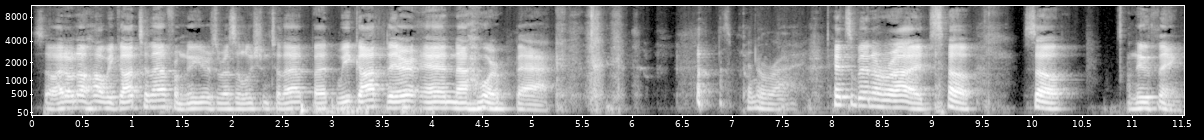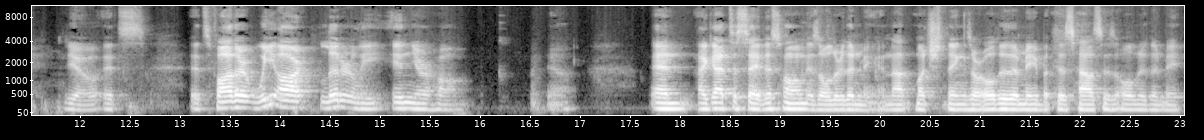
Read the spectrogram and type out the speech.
So I don't know how we got to that from New Year's resolution to that, but we got there, and now we're back. It's been a ride. it's been a ride. So, so new thing, you know, it's it's Father. We are literally in your home, yeah. And I got to say, this home is older than me, and not much things are older than me, but this house is older than me.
